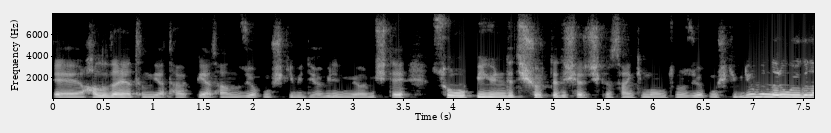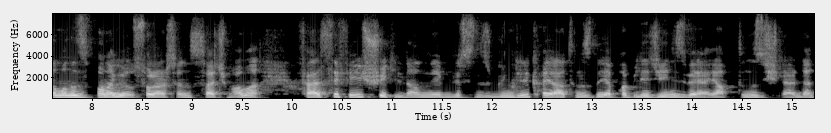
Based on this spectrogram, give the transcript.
e, halıda yatın yatak yatağınız yokmuş gibi diyor. Bilmiyorum işte soğuk bir günde tişörtle dışarı çıkın sanki montunuz yokmuş gibi diyor. Bunları uygulamanız bana sorarsanız saçma ama felsefeyi şu şekilde anlayabilirsiniz. Gündelik hayatınızda yapabileceğiniz veya yaptığınız işlerden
